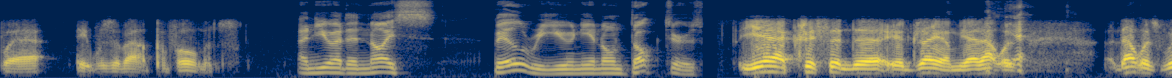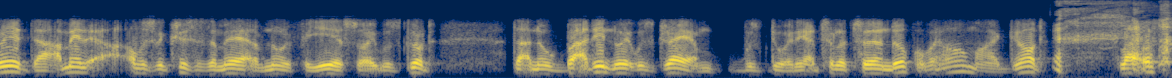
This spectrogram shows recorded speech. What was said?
where it was about performance. And you had a nice Bill reunion on Doctors. Yeah, Chris and uh, Graham. Yeah, that was. yeah. That was weird. That I mean, obviously Chris is a mate. I've known him for years, so it was good that I know, but I didn't know it was Graham was doing it until I turned up. I went, "Oh my god!" like us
